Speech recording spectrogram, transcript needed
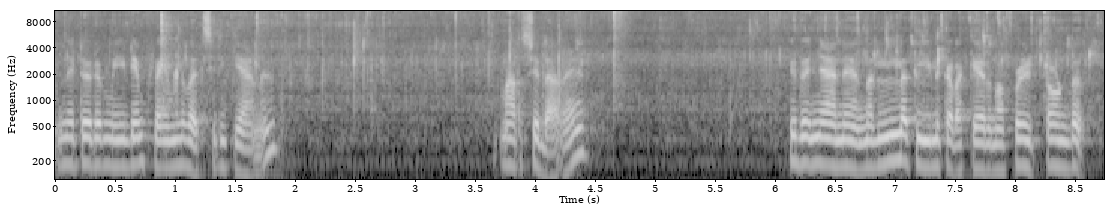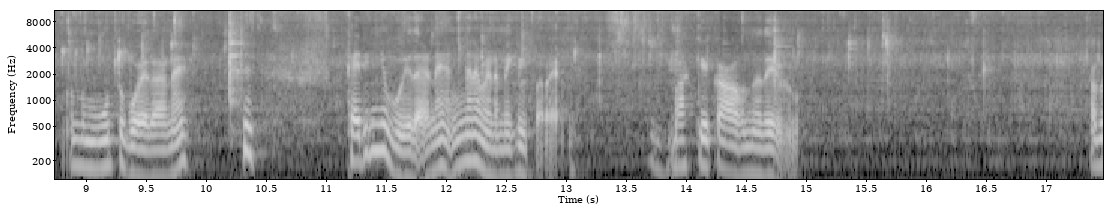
എന്നിട്ടൊരു മീഡിയം ഫ്ലെയിമിൽ വച്ചിരിക്കുകയാണ്. മറിച്ചിടാവേ. ഇത് ഞാൻ നല്ല തീയിൽ കിടക്കായിരുന്നു. അപ്പോഴിട്ടുകൊണ്ട് ഒന്ന് മൂത്ത് പോയതാണേ. കരിഞ്ഞു പോയതാണേ. അങ്ങനെ വേണമെങ്കിൽ പറയാം. ബാക്കിയൊക്കെ ആവുന്നതേ ഉള്ളൂ. അത്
